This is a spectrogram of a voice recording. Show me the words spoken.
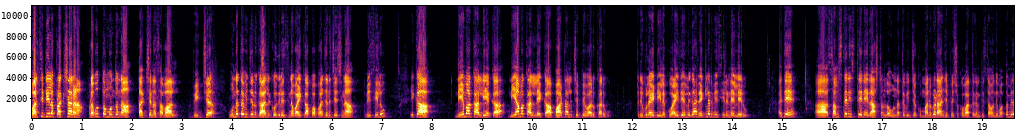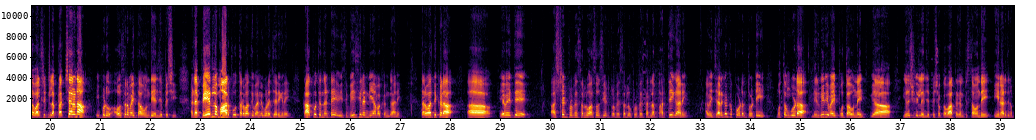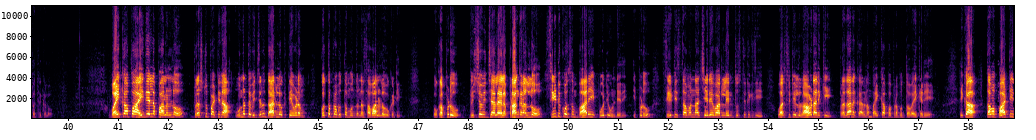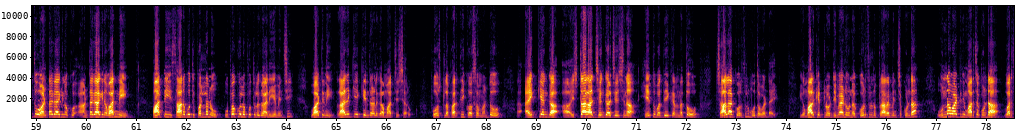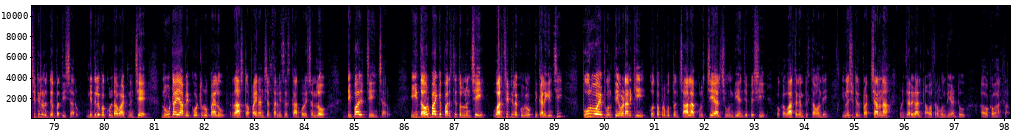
వర్సిటీల ప్రక్షాళన ప్రభుత్వం ముందున్న తక్షణ సవాల్. విద్య ఉన్నత విద్యను గాలికి వదిలేసిన వైకాపా భజన చేసిన వీసీలు. ఇక నియామకాలు లేక నియామకాలు లేక పాఠాలు చెప్పేవారు కరువు. త్రిబుల్ ఐటీలకు ఐదేళ్ళుగా రెగ్యులర్ వీసీలనే లేరు. అయితే సంస్కరిస్తేనే రాష్ట్రంలో ఉన్నత విద్యకు మనుగడ అని చెప్పేసి ఒక వార్త కనిపిస్తూ ఉంది. మొత్తం మీద వర్సిటీల ప్రక్షాళన ఇప్పుడు అవసరమైతా ఉంది అని చెప్పేసి. అంటే పేర్లో మార్పు తర్వాత ఇవన్నీ కూడా జరిగినాయి. కాకపోతే ఏంటంటే బీసీల నియామకం కానీ తర్వాత ఇక్కడ ఏవైతే అసిస్టెంట్ ప్రొఫెసర్లు అసోసియేట్ ప్రొఫెసర్లు ప్రొఫెసర్ల భర్తీ కానీ అవి జరగకపోవడంతో మొత్తం కూడా నిర్వీర్యం అయిపోతూ ఉన్నాయి యూనివర్సిటీలు అని చెప్పేసి ఒక వార్త కనిపిస్తూ ఉంది ఈనాడు దినపత్రికలో. వైకాపా ఐదేళ్ళ పాలనలో భ్రష్టు పట్టిన ఉన్నత విద్యను దారిలోకి తేవడం కొత్త ప్రభుత్వం ముందున్న సవాళ్ళలో ఒకటి. ఒకప్పుడు విశ్వవిద్యాలయాల ప్రాంగణంలో సీటు కోసం భారీ పోటీ ఉండేది. ఇప్పుడు సీటు ఇస్తామన్నా చేరేవారు లేని దుస్థితికి వర్సిటీలు రావడానికి ప్రధాన కారణం వైకాపా ప్రభుత్వ వైఖరే. ఇక తమ పార్టీతో అంటగాగిన అంటగాగిన వారిని పార్టీ సానుభూతి పనులను ఉపకులపతులుగా నియమించి వాటిని రాజకీయ కేంద్రాలుగా మార్చేశారు. పోస్టుల భర్తీ కోసం అంటూ ఐక్యంగా ఇష్టారాజ్యంగా చేసిన హేతుబద్ధీకరణతో చాలా కోర్సులు మూతపడ్డాయి. ఇక మార్కెట్లో డిమాండ్ ఉన్న కోర్సులను ప్రారంభించకుండా ఉన్న వాటిని మార్చకుండా వర్సిటీలను దెబ్బతీశారు. నిధులు ఇవ్వకుండా వాటి నుంచే నూట యాభై కోట్ల రూపాయలు రాష్ట్ర ఫైనాన్షియల్ సర్వీసెస్ కార్పొరేషన్లో డిపాజిట్ చేయించారు. ఈ దౌర్భాగ్య పరిస్థితుల నుంచి వర్సిటీలకు విముక్తి కలిగించి పూర్వవైభవం తేవడానికి కొత్త ప్రభుత్వం చాలా కృషి చేయాల్సి ఉంది అని చెప్పేసి ఒక వార్త కనిపిస్తూ ఉంది. యూనివర్సిటీల ప్రక్షాళన ఇప్పుడు జరగాల్సిన అవసరం ఉంది అంటూ ఆ, ఒక వార్త.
